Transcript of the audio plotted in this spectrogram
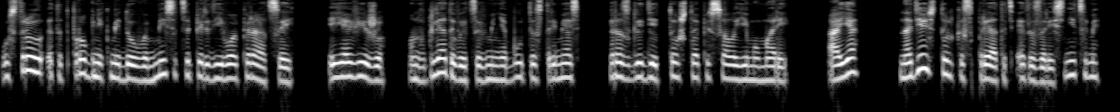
устроил этот пробник медового месяца перед его операцией, и я вижу, он вглядывается в меня, будто стремясь разглядеть то, что описала ему Мари. А я надеюсь только спрятать это за ресницами,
